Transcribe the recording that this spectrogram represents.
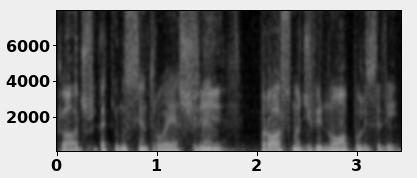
Cláudio fica aqui no centro-oeste, né? Próximo a Divinópolis ali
